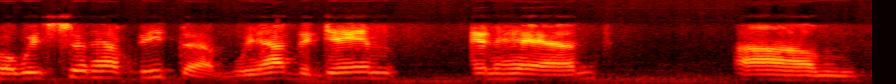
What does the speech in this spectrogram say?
but we should have beat them. We had the game in hand. Um,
